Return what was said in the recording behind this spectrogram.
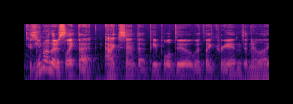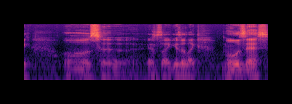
because you know, there's like that accent that people do with like Koreans, and they're like, "Oh, sir." It's like, is it like Moses?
